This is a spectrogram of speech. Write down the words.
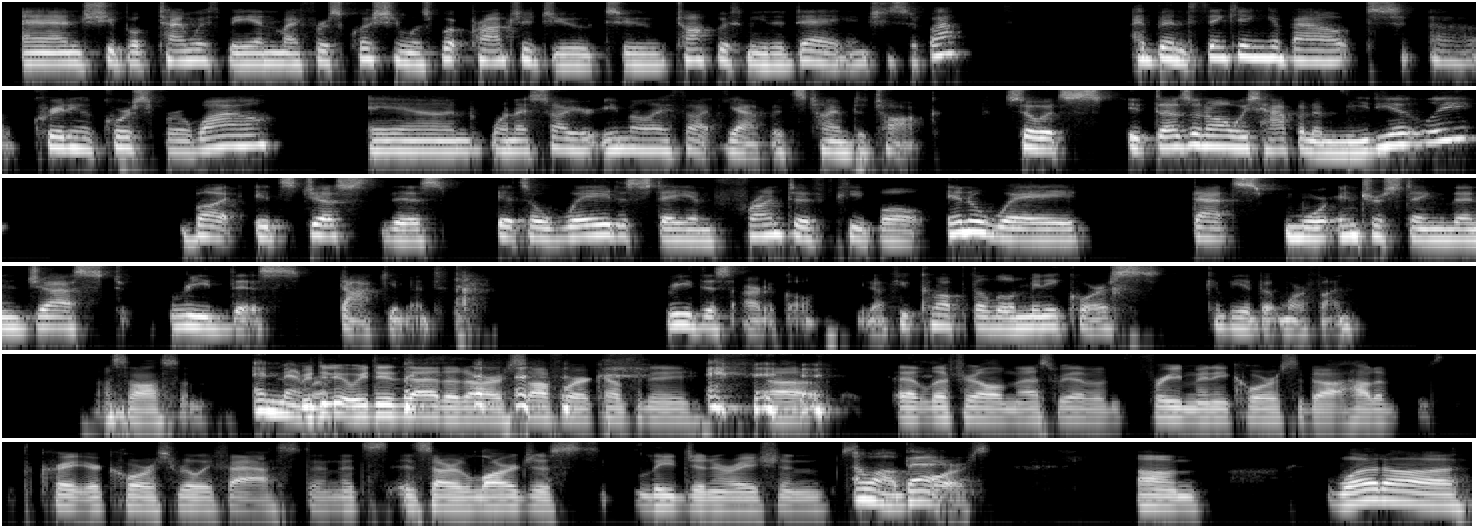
and she booked time with me. And my first question was, What prompted you to talk with me today? And she said, Well, I've been thinking about uh, creating a course for a while. And when I saw your email, I thought, yeah, it's time to talk. So it's it doesn't always happen immediately, but it's just this, it's a way to stay in front of people in a way that's more interesting than just read this document, read this article. You know, if you come up with a little mini course, it can be a bit more fun. That's awesome. And memorable. We do we do that at our software company. Uh, at Lifter LMS, we have a free mini course about how to create your course really fast, and it's it's our largest lead generation oh, I'll bet. course. Um, what uh,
